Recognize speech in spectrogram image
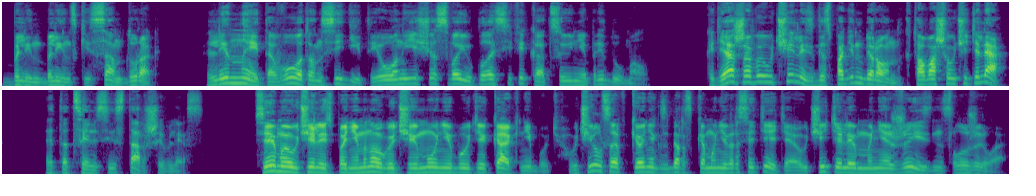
Блин, Блинский, сам дурак. Линней-то вот он сидит, и он еще свою классификацию не придумал. «Где же вы учились, господин Берон? Кто ваши учителя?» Это Цельсий старший влез. «Все мы учились понемногу чему-нибудь и как-нибудь. Учился в Кёнигсбергском университете, а учителем мне жизнь служила.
